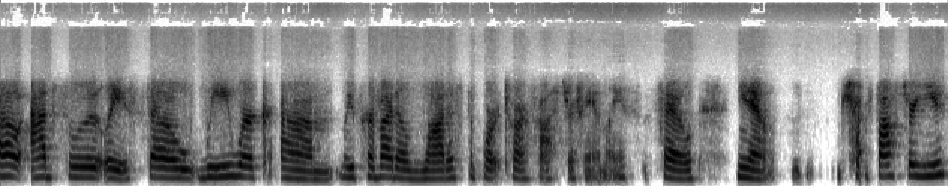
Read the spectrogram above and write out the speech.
Oh, absolutely. So we work, um, we provide a lot of support to our foster families. So, you know, foster youth,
